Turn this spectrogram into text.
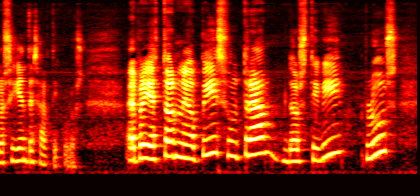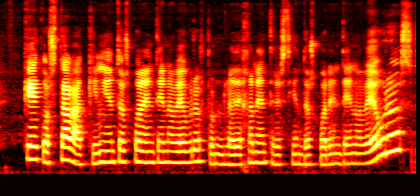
Los siguientes artículos. El proyector Neopis Ultra 2 TV Plus que costaba 549 euros, pues le dejan en 349 euros.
